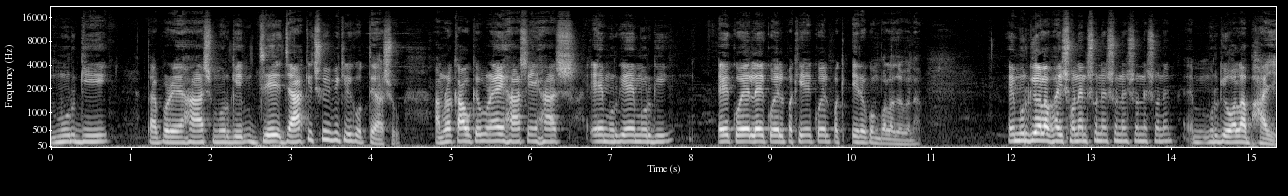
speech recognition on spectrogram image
মুরগি, তারপরে হাঁস, মুরগি, যে, যা কিছুই বিক্রি করতে আসুক, আমরা কাউকে এই হাঁস এই হাঁস, এ মুরগি এ মুরগি, এ কোয়েল এ কোয়েল পাখি, এ কোয়েল পাখি, এরকম বলা যাবে না। এই মুরগিওয়ালা ভাই, শোনেন শোনেন শোনেন শোনেন শোনেন মুরগিওয়ালা ভাই।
